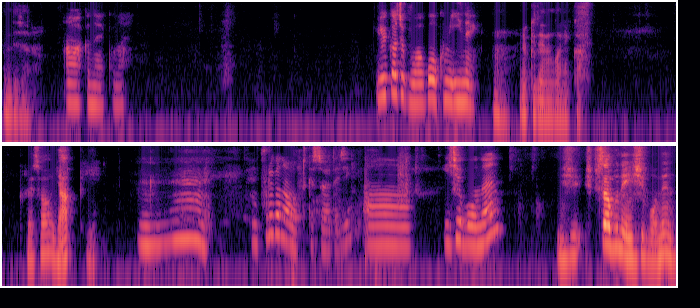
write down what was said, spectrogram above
안 되잖아. 아 그네 했구나. 여기까지 구하고 그럼 2네. 응, 이렇게 되는 거니까. 그래서 약 2. 음. 그럼 풀이가 나면 어떻게 써야 되지? 어 25는 20, 14분의 25는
